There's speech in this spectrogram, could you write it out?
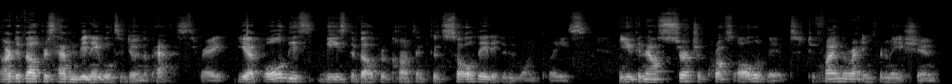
our developers haven't been able to do in the past, right? You have all these these developer content consolidated in one place, and you can now search across all of it to find the right information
